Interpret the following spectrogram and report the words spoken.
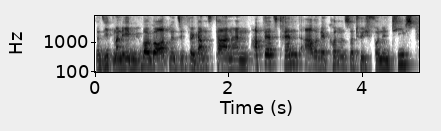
dann sieht man eben übergeordnet sind wir ganz klar an einem Abwärtstrend. Aber wir konnten uns natürlich von den Tiefs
